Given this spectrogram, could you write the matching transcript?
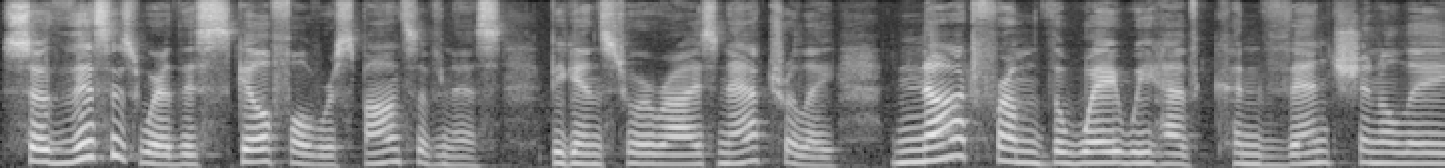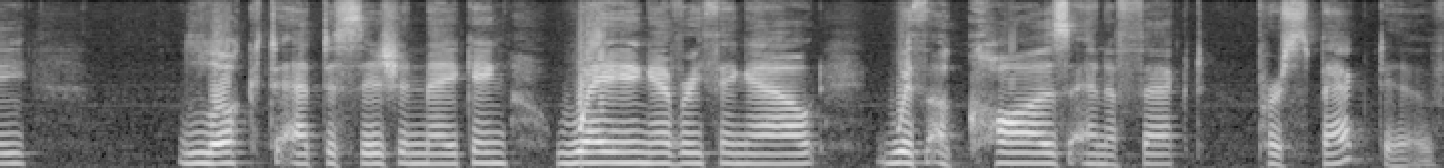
So this is where this skillful responsiveness begins to arise naturally, not from the way we have conventionally looked at decision making, weighing everything out with a cause and effect perspective,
